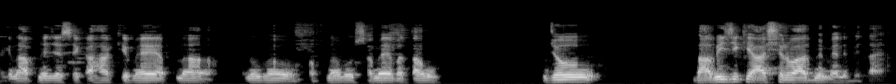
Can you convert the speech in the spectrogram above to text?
लेकिन आपने जैसे कहा कि मैं अपना अनुभव, अपना वो समय बताऊँ, जो भाभी जी के आशीर्वाद में मैंने बिताया।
